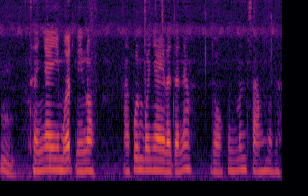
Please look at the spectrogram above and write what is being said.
ดูถ้าใหญ่หมดนี่เนาะหาเพิ่นบ่ใหญ่แล้วจ้ะเนี่ยดอกเพิ่นมันซ้ำหมดละ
